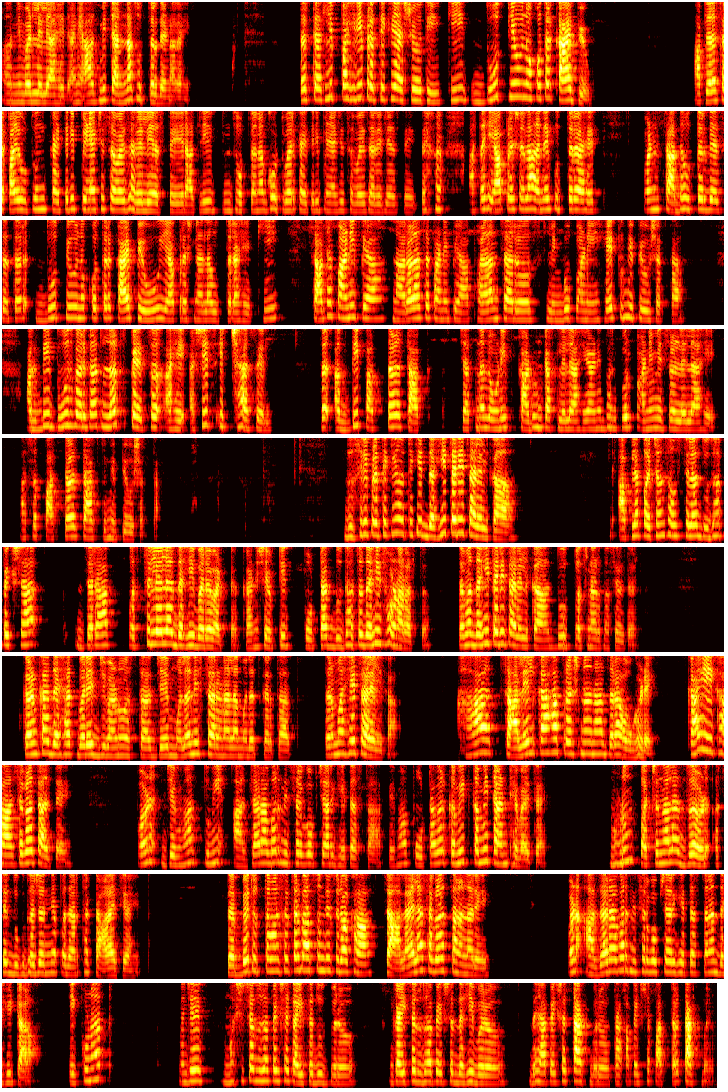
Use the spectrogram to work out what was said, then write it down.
निवडलेल्या आहेत. आणि आज मी त्यांनाच उत्तर देणार आहे. तर त्यातली पहिली प्रतिक्रिया अशी होती की दूध पिऊ नको तर काय पिऊ? आपल्याला सकाळी उठून काहीतरी पिण्याची सवय झालेली असते. रात्री झोपताना घोटवर काहीतरी पिण्याची सवय झालेली असते. आता या प्रश्नाला अनेक उत्तर आहेत. पण साधं उत्तर द्यायचं तर दूध पिऊ नको तर काय पिऊ? या प्रश्नाला उत्तर आहे की साधं पाणी प्या नारळाचं पाणी प्या फळांचा रस लिंबू पाणी हे तुम्ही पिऊ शकता. अगदी दूध वर्गात लच प्यायचं आहे अशीच इच्छा असेल तर अगदी पातळ ताक ज्यातनं लोणी काढून टाकलेलं आहे आणि भरपूर पाणी मिसळलेलं आहे असं पातळ ताक तुम्ही पिऊ शकता. दुसरी प्रतिक्रिया होती की दही तरी चालेल का? आपल्या पचन संस्थेला दुधापेक्षा जरा पचलेलं दही बरं वाटतं कारण शेवटी पोटात दुधाचं दहीच होणार असतं. तर मग दही तरी चालेल का? दूध पचणार नसेल तर. कारण का देहात बरेच जीवाणू असतात जे मलनिस्सारणाला मदत करतात? तर मग हे चालेल का? हा चालेल का हा प्रश्न ना? जरा अवघड आहे. काही खा सगळं चालतंय. पण जेव्हा तुम्ही आजारावर निसर्गोपचार घेत असता तेव्हा पोटावर कमीत कमी ताण ठेवायचा आहे म्हणून पचनाला जड असे दुग्धजन्य पदार्थ टाळायचे आहेत. तब्येत उत्तम असेल तर बासुंदी सुद्धा खा. चालायला सगळंच चालणार आहे. पण आजारावर निसर्गोपचार घेत असताना दही टाळा. एकूणात म्हणजे म्हशीच्या दुधापेक्षा गाईचं दूध बरं गाईच्या दुधापेक्षा दही बरं दह्यापेक्षा ताक बरं ताकापेक्षा पातळ ताक बरं.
